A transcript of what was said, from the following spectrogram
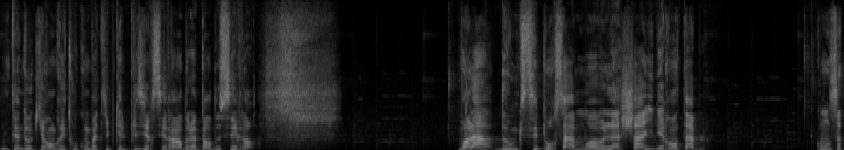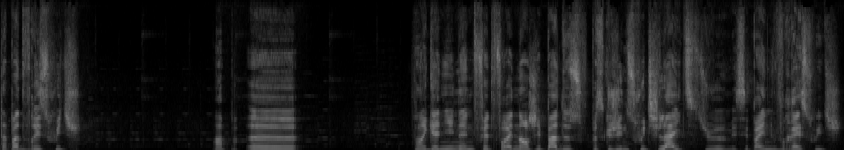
Nintendo qui rend rétro-compatible, quel plaisir, c'est rare de la part de Serra. Voilà, donc c'est pour ça, moi, l'achat, il est rentable. Comment ça, t'as pas de vraie Switch Un euh... Enfin, gagner une une fête foraine. Non, j'ai pas de... Parce que j'ai une Switch Lite, si tu veux, mais c'est pas une vraie Switch.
